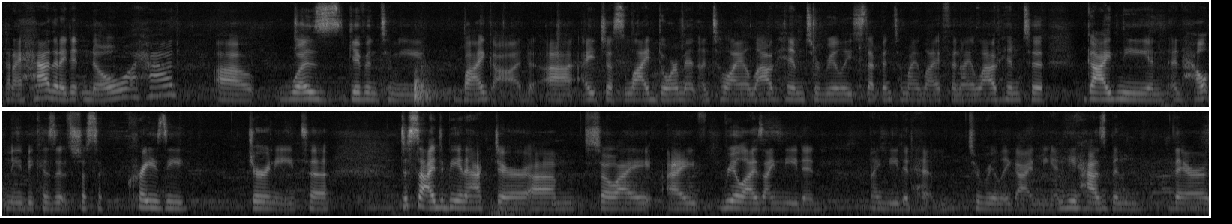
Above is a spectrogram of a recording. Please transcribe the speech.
that I had that I didn't know I had uh, was given to me by God. Uh, I just lied dormant until I allowed Him to really step into my life and I allowed Him to guide me and, and help me because it's just a crazy journey to decide to be an actor. Um, so I, I realized I needed, I needed Him to really guide me, and He has been there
